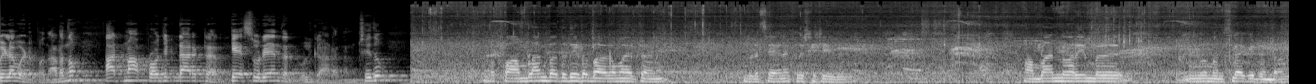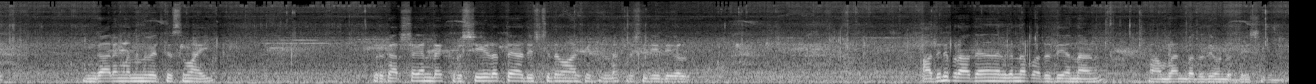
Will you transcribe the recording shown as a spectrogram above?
വിളവെടുപ്പ് നടന്നു. ആത്മ പ്രോജക്ട് ഡയറക്ടർ കെ സുരേന്ദ്രൻ ഉദ്ഘാടനം ചെയ്തു. ഫാം പ്ലാൻ പദ്ധതിയുടെ ഭാഗമായിട്ടാണ് ഇവിടെ ചേന കൃഷി ചെയ്തത്. ഫാം പ്ലാൻ എന്ന് പറയുമ്പോൾ നിങ്ങൾ മനസ്സിലാക്കിയിട്ടുണ്ടാവും. മുൻകാലങ്ങളിൽ നിന്ന് വ്യത്യസ്തമായി ഒരു കർഷകന്റെ കൃഷിയിടത്തെ അധിഷ്ഠിതമാക്കിയിട്ടുള്ള കൃഷി രീതികൾ. അതിന് പ്രാധാന്യം നൽകുന്ന പദ്ധതി എന്നാണ് ഫാം പദ്ധതി കൊണ്ട് ഉദ്ദേശിക്കുന്നത്.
